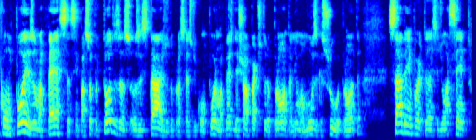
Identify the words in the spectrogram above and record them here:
compôs uma peça, assim, passou por todos os, os, estágios do processo de compor uma peça, deixar uma partitura pronta ali, uma música sua pronta, sabe a importância de um acento,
